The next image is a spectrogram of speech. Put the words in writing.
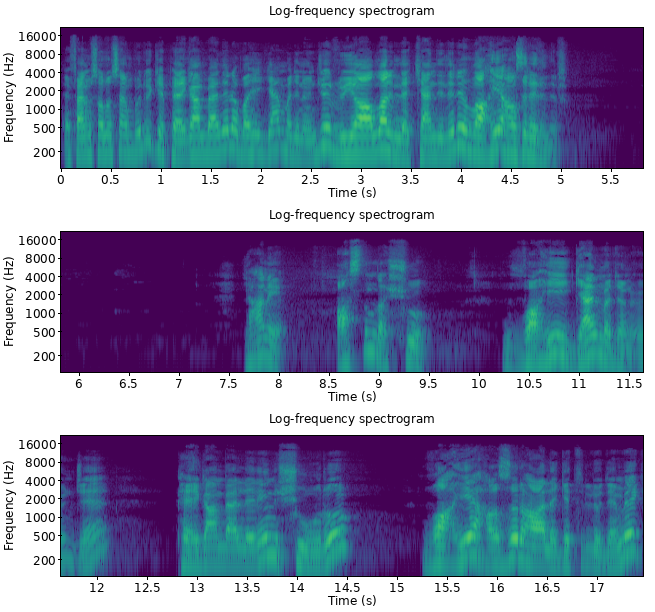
Efendimiz sallallahu aleyhi ve sellem buyuruyor ki peygamberlere vahiy gelmeden önce rüyalar ile kendileri vahye hazır edilir. Yani aslında şu vahiy gelmeden önce peygamberlerin şuuru vahye hazır hale getiriliyor demek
